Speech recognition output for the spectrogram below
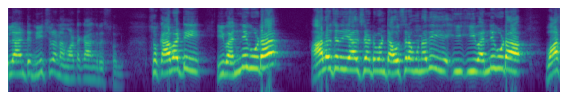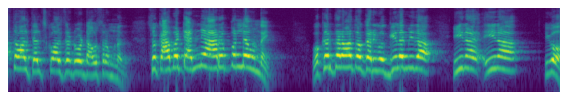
ఇలాంటి నీచులు అన్నమాట కాంగ్రెస్ వాళ్ళు. సో కాబట్టి ఇవన్నీ కూడా ఆలోచన చేయాల్సినటువంటి అవసరం ఉన్నది. ఇవన్నీ కూడా వాస్తవాలు తెలుసుకోవాల్సినటువంటి అవసరం ఉన్నది. సో కాబట్టి అన్ని ఆరోపణలే ఉన్నాయి. ఒకరి తర్వాత ఒకరు ఇగో గీల మీద ఈయన ఈయన ఇగో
